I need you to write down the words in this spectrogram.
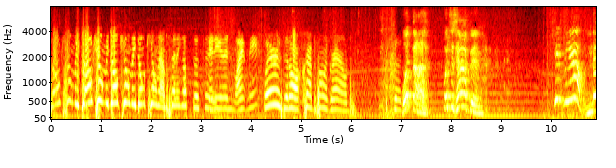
Okay? Don't kill me! Don't kill me! Don't kill me! Don't kill me! I'm setting up the thing. Can you invite me? Where is it? Oh crap! It's on the ground. Good. What the? What just happened? Kick me out! Oh, no!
